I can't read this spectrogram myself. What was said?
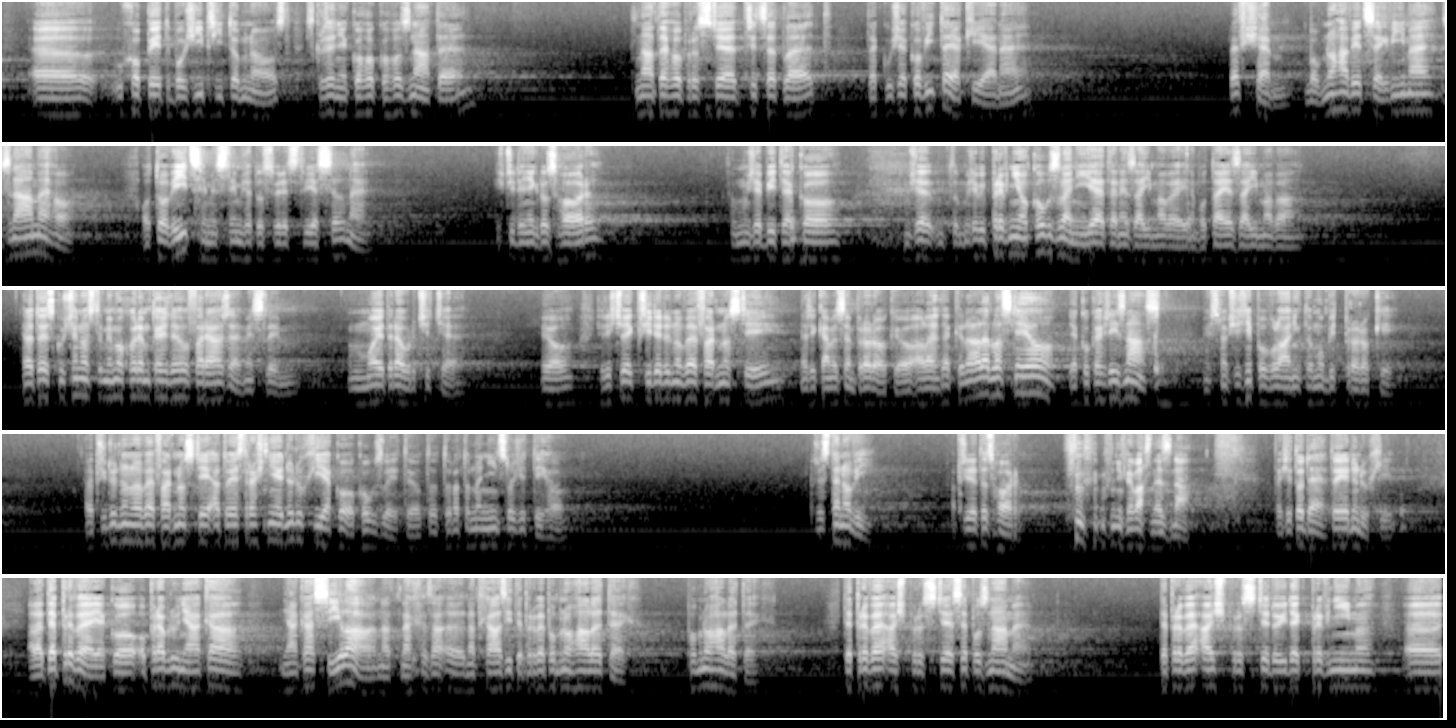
uchopit boží přítomnost skrze někoho, koho znáte, znáte ho prostě 30 let, tak už jako víte, jaký je, ne? Ve všem, nebo v mnoha věcech víme, známe ho. O to víc si myslím, že to svědectví je silné. Když přijde někdo z hor, to může být jako, může, to může být první okouzlení, je, ten je zajímavý, nebo ta je zajímavá. Ale to je zkušenost mimochodem každého faráře, myslím. Moje teda určitě. Jo? Že když člověk přijde do nové farnosti, neříkáme, že jsem prorok, jo? Ale, tak, no, ale vlastně jo, jako každý z nás. My jsme všichni povoláni k tomu být proroky. Ale přijdu do nové farnosti a to je strašně jednoduchý jako okouzlit. Jo? To, to na tom není nic složitýho. Protože jste noví a přijdete z hor. Nikdo vás nezná. Takže to jde, to je jednoduchý. Ale teprve jako opravdu nějaká, nějaká síla nad, nadchází teprve po mnoha letech. Po mnoha letech. Teprve až prostě se poznáme. Teprve až prostě dojde k prvním e,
